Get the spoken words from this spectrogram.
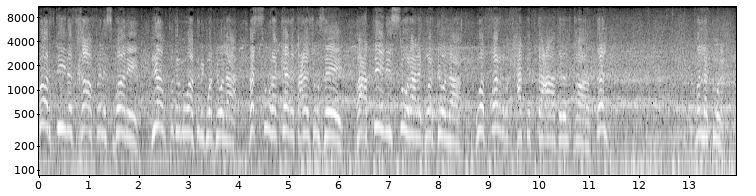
مارتينيز خاف الإسباني. ينقذ المواطن جوارديولا. الصورة كانت على جوزيه أعطيني الصورة على جوارديولا. وفرحة التعادل القاتل. ملا كورة؟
